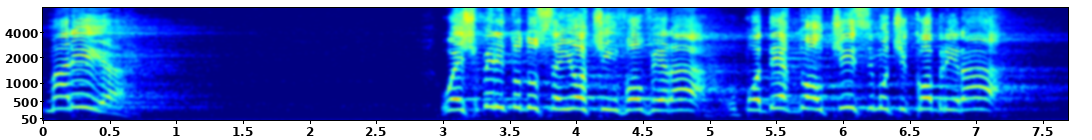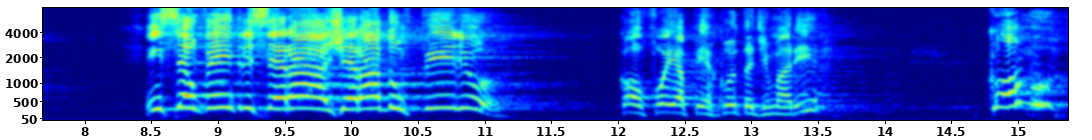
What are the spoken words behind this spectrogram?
Maria, o Espírito do Senhor te envolverá, o poder do Altíssimo te cobrirá, em seu ventre será gerado um filho qual foi a pergunta de Maria? Como?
